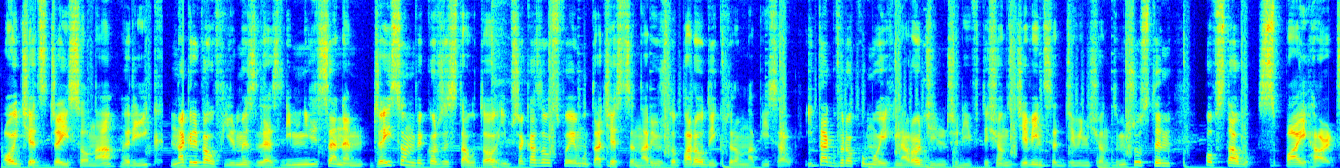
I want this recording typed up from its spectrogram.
Ojciec Jasona, Rick, nagrywał filmy z Leslie Nielsenem. Jason wykorzystał to i przekazał swojemu tacie scenariusz do parodii, którą napisał. I tak w roku moich narodzin, czyli w 1996, powstał Spy Hard.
